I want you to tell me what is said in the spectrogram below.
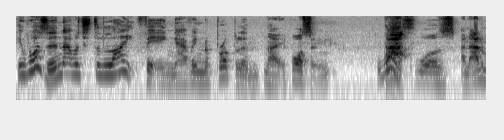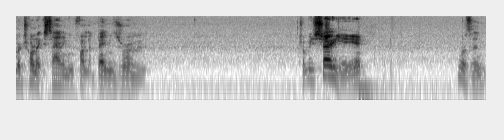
He wasn't. That was just a light fitting having a problem. No, it wasn't. It That was. was an animatronic standing in front of Ben's room. Do you want me to show you? It wasn't.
